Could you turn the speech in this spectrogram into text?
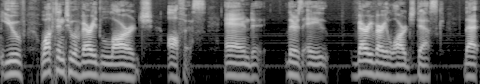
You've walked into a very large office, and there's a very, very large desk that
